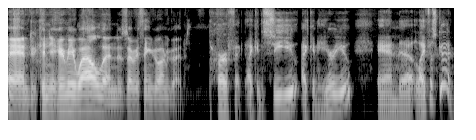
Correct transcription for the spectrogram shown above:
And can you hear me well? And is everything going good? Perfect. I can see you. I can hear you, and uh, life is good.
